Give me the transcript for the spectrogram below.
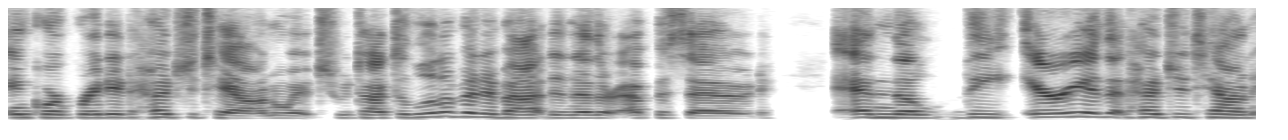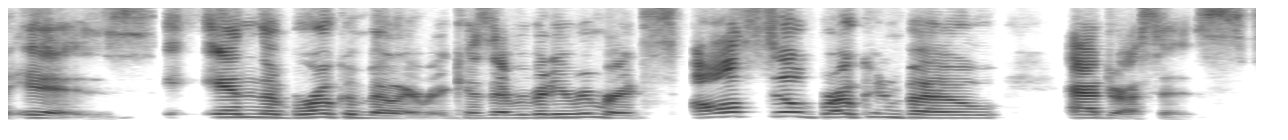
incorporated Hochatown, which we talked a little bit about in another episode, and the the area that Hochatown is in the Broken Bow area, because everybody remember it's all still Broken Bow addresses.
